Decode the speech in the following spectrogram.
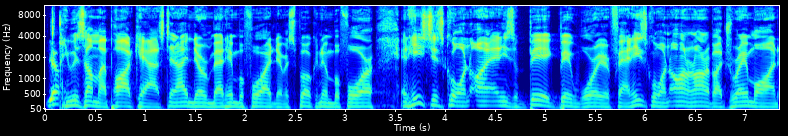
Yeah. He was on my podcast, and I'd never met him before. I'd never spoken to him before. And he's just going on, and he's a big, big Warrior fan. He's going on and on about Draymond.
